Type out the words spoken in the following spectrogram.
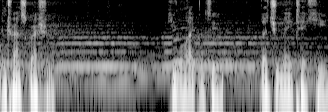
and transgression. He enlightens you that you may take heed.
